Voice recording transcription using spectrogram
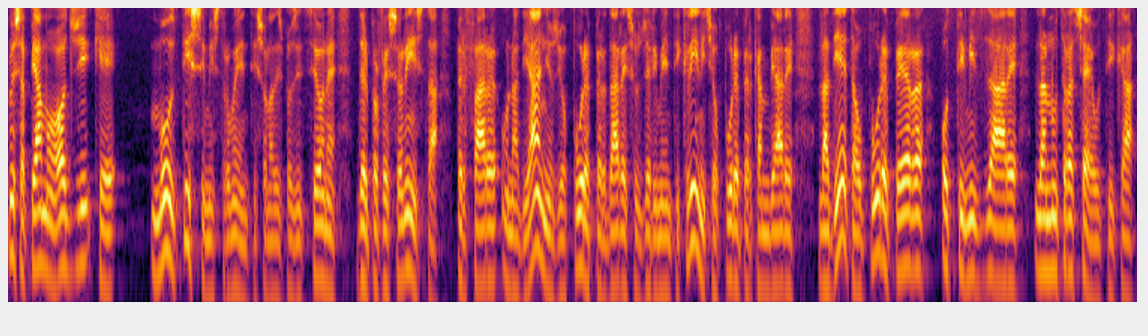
Noi sappiamo oggi che moltissimi strumenti sono a disposizione del professionista per fare una diagnosi oppure per dare suggerimenti clinici oppure per cambiare la dieta oppure per ottimizzare la nutraceutica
